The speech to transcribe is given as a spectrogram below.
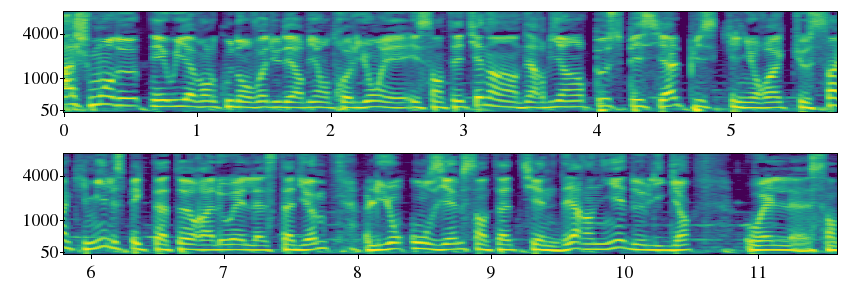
H-2. Et oui, avant le coup d'envoi du derby entre Lyon et, Saint-Etienne, un derby un peu spécial puisqu'il n'y aura que 5000 spectateurs à l'OL Stadium. Lyon 11e, Saint-Etienne dernier de Ligue 1. OL saint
